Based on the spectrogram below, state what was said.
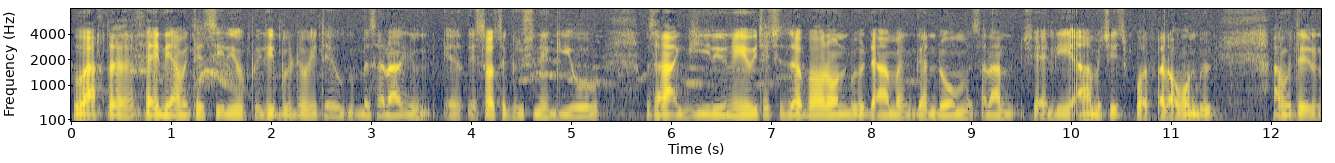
او وقت خیلی هم تسیری و پیری بود و مثلا احساس گوشنگی و مثلا گیرونی و ایت چیزا باران بود. هم گندم مثلا شلی همه چیز فراوان بود. همه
